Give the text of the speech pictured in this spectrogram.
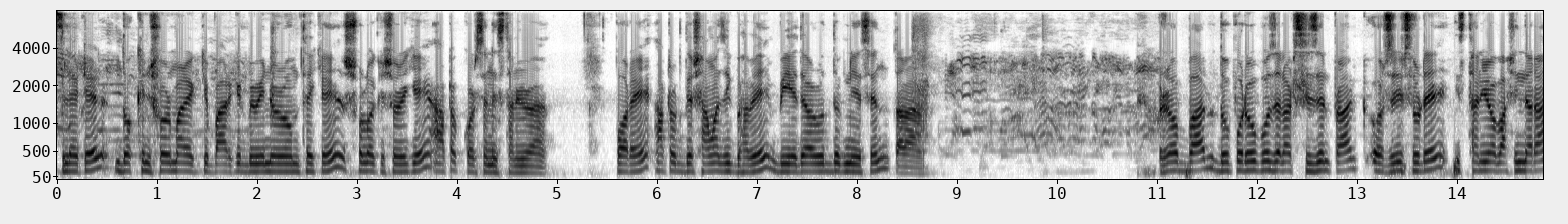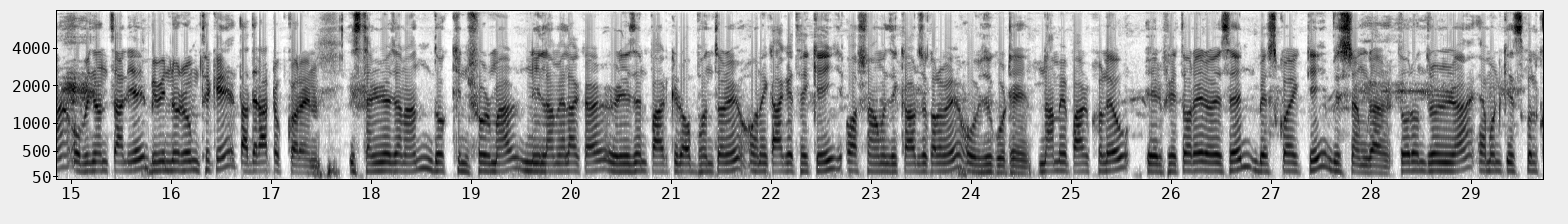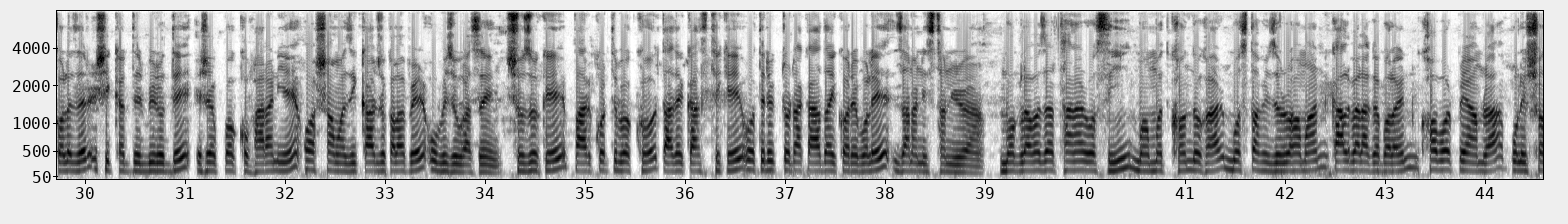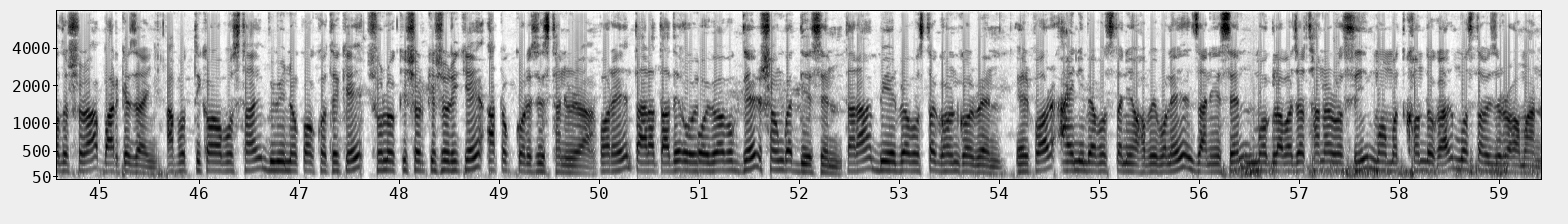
সিলেটের দক্ষিণ সুরমার একটি পার্কের বিভিন্ন রুম থেকে ষোলো কিশোরীকে আটক করছেন স্থানীয়রা। পরে আটকদের সামাজিকভাবে বিয়ে দেওয়ার উদ্যোগ নিয়েছেন তারা। রোববার দুপুরে উপজেলার সিজন পার্ক ও রিসোর্টে স্থানীয় বাসিন্দারা অভিযান চালিয়ে বিভিন্ন রুম থেকে তাদের আটক করেন। স্থানীয় জানান, দক্ষিণ সুরমার নিলাম এলাকার রিজেন্ট পার্কের অভ্যন্তরে অনেক আগে থেকেই অসামাজিক কার্যকলাপের অভিযোগ ওঠে। নামে পার্ক হলেও এর ভেতরে রয়েছেন বেশ কয়েকটি বিশ্রামগার তরুণ তরুণীরা এমনকি স্কুল, কলেজের শিক্ষার্থীর বিরুদ্ধে এসব কক্ষ ভাড়া নিয়ে অসামাজিক কার্যকলাপের অভিযোগ আছে। সুযোগে পার্ক কর্তৃপক্ষ তাদের কাছ থেকে অতিরিক্ত টাকা আদায় করে বলে জানান স্থানীয়রা। মগলাবাজার থানার ওসি মোহাম্মদ খন্দকার মোস্তাফিজুর রহমান কালবেলাকে বলেন, খবর পেয়ে আমরা পুলিশ সদস্যরা পার্কে যাই। আপত্তিকর অবস্থায় বিভিন্ন কক্ষ থেকে ষোলো কিশোর কিশোরীকে আটক করেছে স্থানীয়রা। পরে তারা তাদের অভিভাবকদের সংবাদ দিয়েছেন। তারা বিয়ের ব্যবস্থা গ্রহণ করবেন। এরপর আইনি ব্যবস্থা নেওয়া হবে বলে জানিয়েছেন মোগলাবাজার থানার ওসি মোহাম্মদ খন্দকার মোস্তাফিজুর রহমান।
